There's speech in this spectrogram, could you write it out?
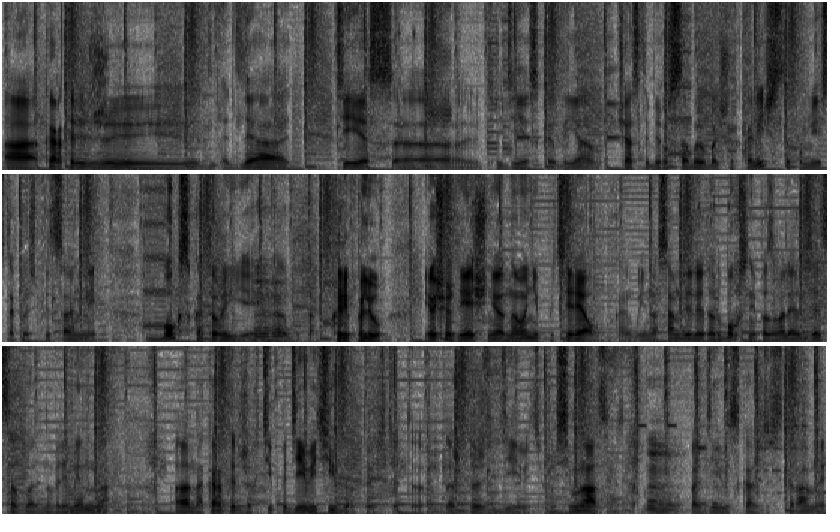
А картриджи для DS, 3DS, э, как бы я часто беру с собой в больших количествах, у меня есть такой специальный бокс, который я uh-huh. как бы так креплю, и, в общем-то, я еще ни одного не потерял, как бы, и на самом деле этот бокс мне позволяет взять с собой одновременно а на картриджах типа 9 игр, то есть это даже подожди 9, 18, да, mm. по 9 с каждой стороны.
